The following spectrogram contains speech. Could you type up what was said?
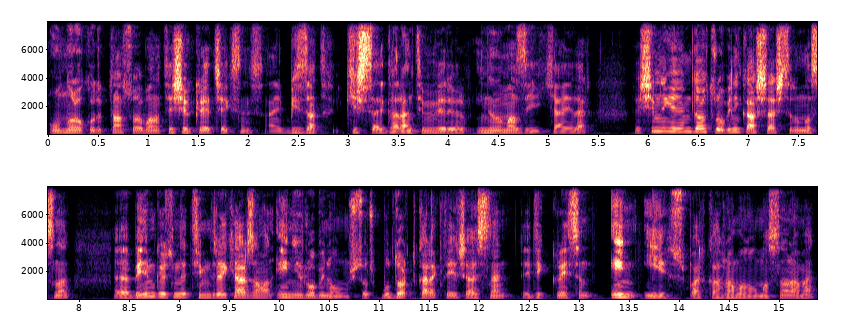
onları okuduktan sonra bana teşekkür edeceksiniz. Hani bizzat kişisel garantimi veriyorum. İnanılmaz iyi hikayeler. Ve şimdi gelelim 4 Robin'in karşılaştırılmasına. E, benim gözümde Tim Drake her zaman en iyi Robin olmuştur. Bu 4 karakter içerisinden Dick Grayson en iyi süper kahraman olmasına rağmen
